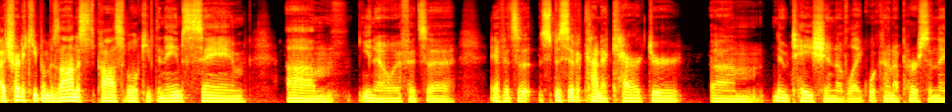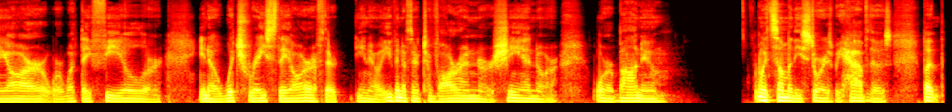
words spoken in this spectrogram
I try to keep them as honest as possible, keep the names the same. Um, you know, if it's a if it's a specific kind of character um, notation of like what kind of person they are or what they feel or you know which race they are if they're you know even if they're Tevarin or Xi'an or or Banu. With some of these stories, we have those. But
